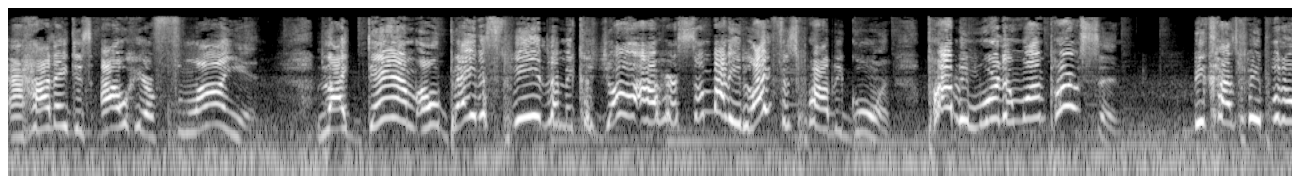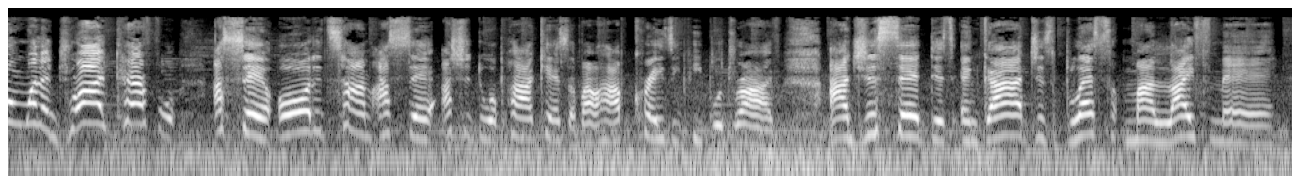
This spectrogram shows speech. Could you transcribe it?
and how they just out here flying. Like, damn, obey the speed limit because y'all out here, somebody' life is probably going. Probably more than one person. Because people don't want to drive careful. I say it all the time. I said I should do a podcast about how crazy people drive. I just said this, and God just bless my life, man.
